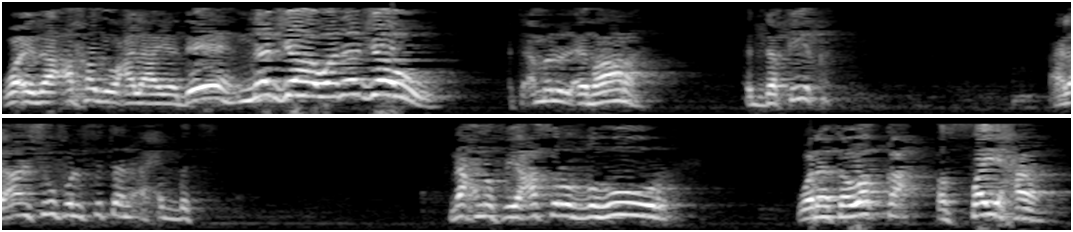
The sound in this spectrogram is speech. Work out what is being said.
وإذا أخذوا على يديه نجا ونجوا. تأملوا العبارة الدقيقة. الآن شوفوا الفتن أحبتي. نحن في عصر الظهور ونتوقع الصيحة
